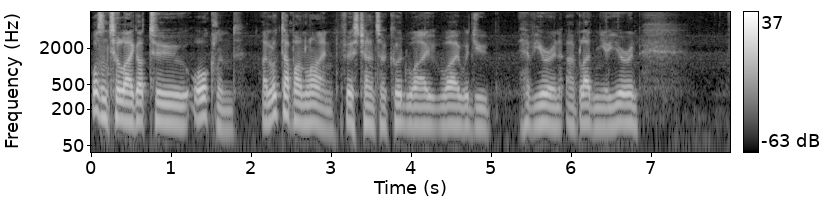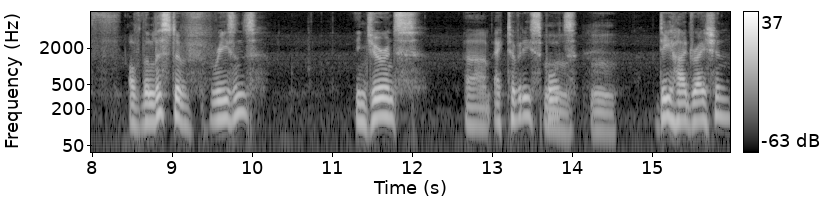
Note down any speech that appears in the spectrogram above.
wasn't until I got to Auckland, I looked up online first chance I could. Why why would you have urine uh, blood in your urine? Of the list of reasons, endurance um, activities, sports, dehydration,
